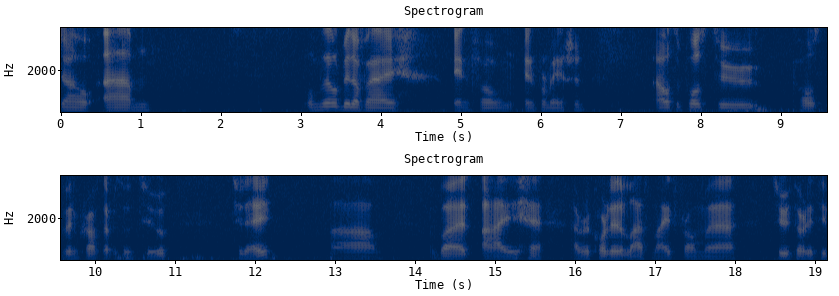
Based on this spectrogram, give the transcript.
So, um, a little bit of a info information. I was supposed to post Wynncraft episode two today, um, but I I recorded it last night from uh, two thirty to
